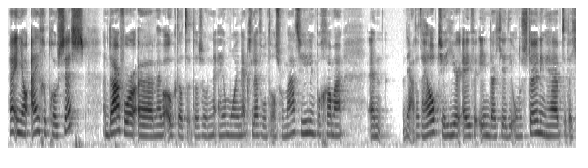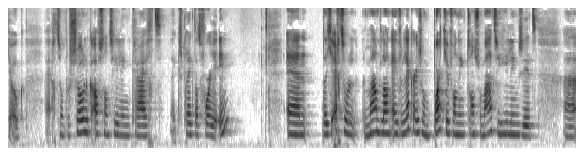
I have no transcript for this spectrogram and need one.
hè, in jouw eigen proces. En daarvoor uh, hebben we ook dat, dat zo'n heel mooi next level transformatie healing programma. En ja, dat helpt je hier even in dat je die ondersteuning hebt. Dat je ook echt zo'n persoonlijke afstandshealing krijgt. Ik spreek dat voor je in. En dat je echt zo'n maand lang even lekker in zo'n badje van die transformatiehealing zit. Uh,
